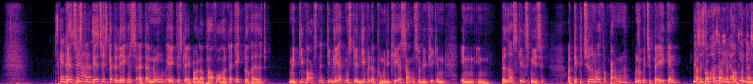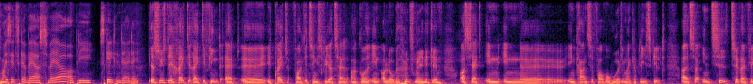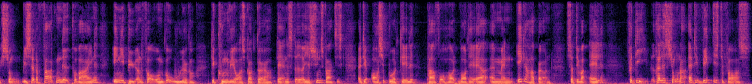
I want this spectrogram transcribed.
Skal det dertil, skal, dertil skal det lægges, at der er nogle ægteskaber eller parforhold, der ikke blev reddet. Men de voksne, de lærte måske alligevel at kommunikere sammen, så vi fik en, en, en bedre skilsmisse. Og det betyder noget for børnene, og nu er vi tilbage igen men synes du også, at det lovgivningsmæssigt skal være sværere at blive skilt, end det er i dag? Jeg synes, det er rigtig, rigtig fint, at øh, et bredt folketingsflertal har gået ind og lukket hønsene ind igen, og sat en, en, øh, en grænse for, hvor hurtigt man kan blive skilt. Altså en tid til refleksion. Vi sætter farten ned på vejene ind i byerne for at undgå ulykker. Det kunne vi også godt gøre det andet sted. Og jeg synes faktisk, at det også burde gælde parforhold, hvor det er, at man ikke har børn. Så det var alle fordi relationer er det vigtigste for os.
